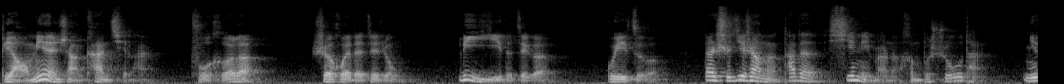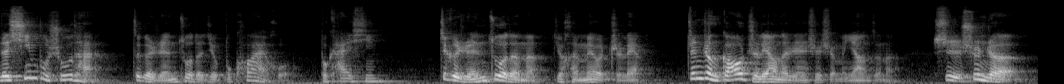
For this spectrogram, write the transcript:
表面上看起来符合了社会的这种利益的这个规则，但实际上呢，他的心里面呢很不舒坦。你的心不舒坦。这个人做的就不快活、不开心，这个人做的呢就很没有质量。真正高质量的人是什么样子呢？是顺着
